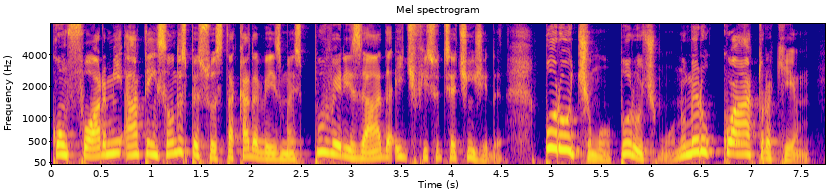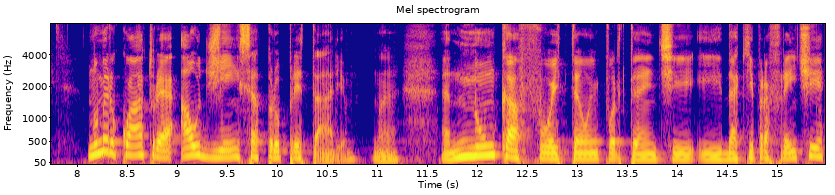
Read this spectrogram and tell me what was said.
conforme a atenção das pessoas está cada vez mais pulverizada e difícil de ser atingida. Por último, por último, número 4 aqui. Número 4 é audiência proprietária. Né? É, nunca foi tão importante e daqui para frente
